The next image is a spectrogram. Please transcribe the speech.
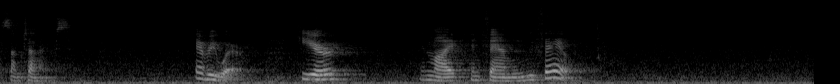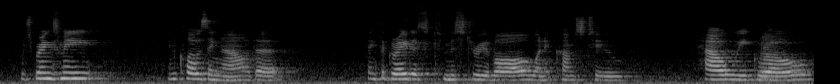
sometimes. Everywhere. Here, in life, in family, we fail. Which brings me in closing now, the, I think the greatest mystery of all when it comes to how we grow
